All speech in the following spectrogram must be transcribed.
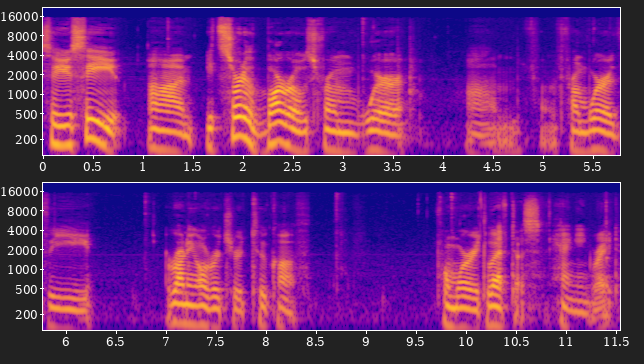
So you see, um, it sort of borrows from where, um, from where the running overture took off, from where it left us hanging, right?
